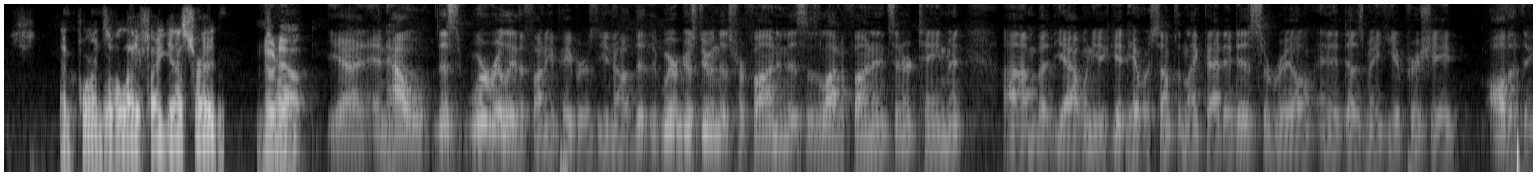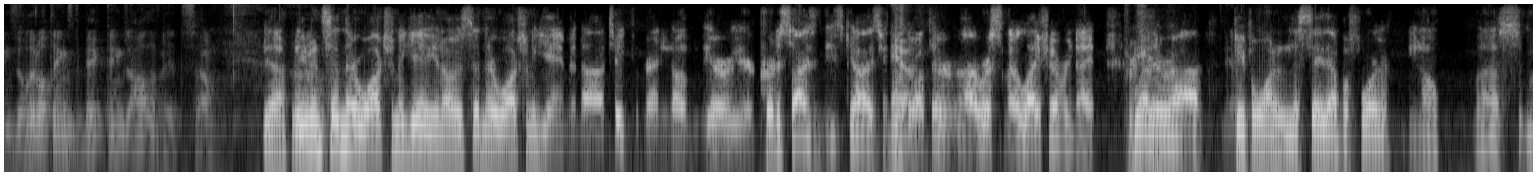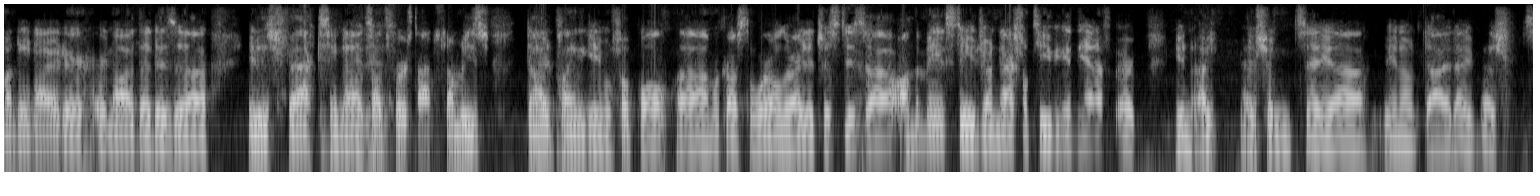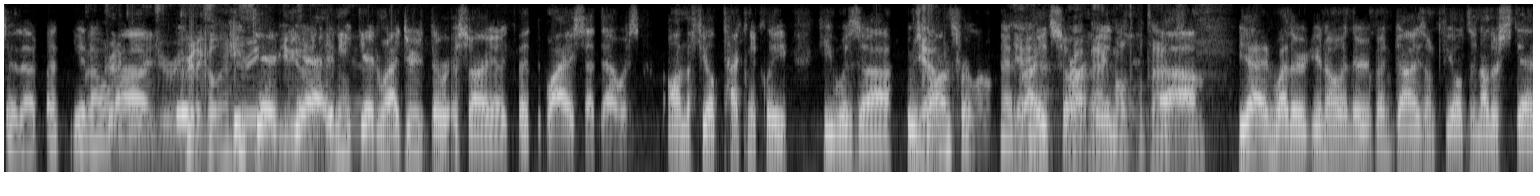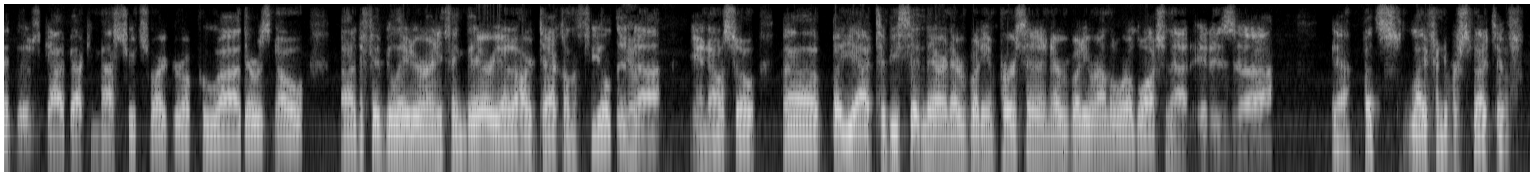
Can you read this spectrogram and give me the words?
importance of life, I guess, right? No So- doubt. Yeah, and how this we're really the funny papers. You know, th- we're just doing this for fun, and this is a lot of fun and it's entertainment. Um, but yeah, when you get hit with something like that, it is surreal, and it does make you appreciate all the things, the little things, the big things, all of it. So Yeah, even sitting there watching a game, you know, sitting there watching a game and uh, take for granted, you know, you're, you're criticizing these guys. You know, Yeah. they're out there uh, risking their life every night. For Whether sure. uh, Yeah. people wanted to say that before, you know, uh, Monday night or, or not, that is uh, it is facts. And uh, It it's not the first time somebody's died playing the game of football um, across the world, right? It just is uh, on the main stage on national TV in the NFL. Or, you know, I, I shouldn't say, uh, you know, died. I, I shouldn't say that, but you know, critical uh, injury, Critical he injury. did, You yeah, it. and he Yeah. did when I do. The, sorry, but why I said that was on the field. Technically, he was uh, he was Yeah. gone for a little bit, Yeah, right? So brought I back mean, multiple times. um, yeah, and whether you know, and there's been guys on fields in other states. There's a guy back in Massachusetts where I grew up who uh, there was no uh, defibrillator or anything there. He had a heart attack on the field, and Yep. uh, you know, so uh, but yeah, to be sitting there and everybody in person and everybody around the world watching that, it is uh, yeah, puts life into perspective.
